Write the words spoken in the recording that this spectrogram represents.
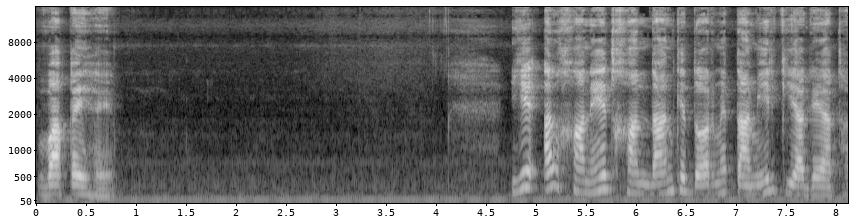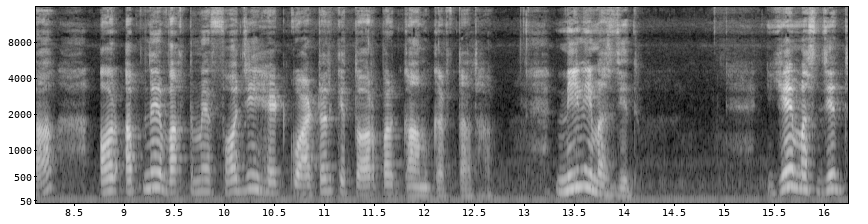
واقع ہے۔ یہ الخانیت خاندان کے دور میں تعمیر کیا گیا تھا اور اپنے وقت میں فوجی ہیڈ کوارٹر کے طور پر کام کرتا تھا۔ نیلی مسجد۔ یہ مسجد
